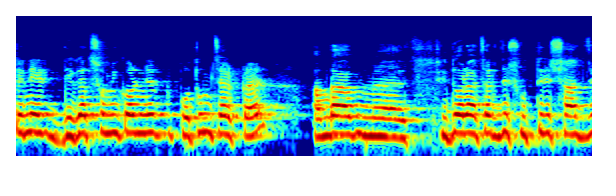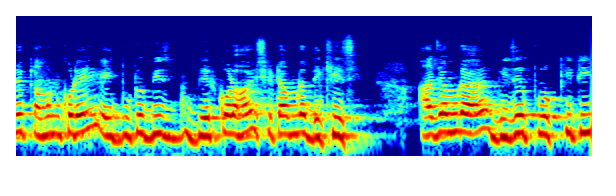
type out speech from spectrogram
টেনের দ্বিঘাত সমীকরণের প্রথম চ্যাপ্টার, আমরা শ্রীধর আচার্যের সূত্রের সাহায্যে কেমন করে এই দুটো বীজ বের করা হয় সেটা আমরা দেখিয়েছি। আজ আমরা বীজের প্রকৃতি,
